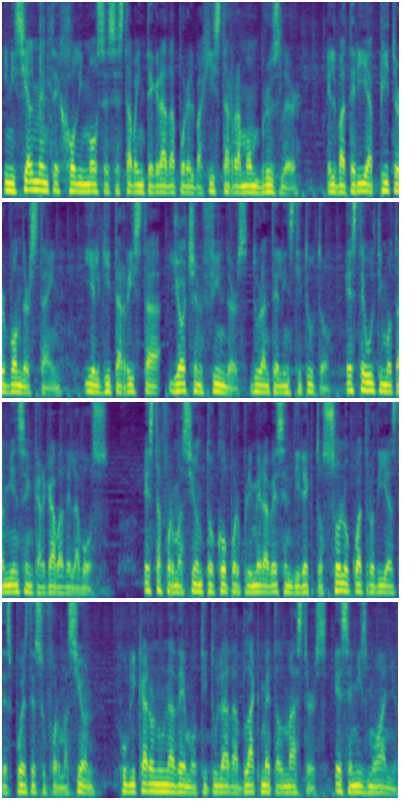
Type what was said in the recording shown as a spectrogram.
Inicialmente, Holy Moses estaba integrada por el bajista Ramón Brusler, el batería Peter Vonderstein y el guitarrista Jochen Finders durante el instituto. Este último también se encargaba de la voz. Esta formación tocó por primera vez en directo solo cuatro días después de su formación. Publicaron una demo titulada Black Metal Masters ese mismo año.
